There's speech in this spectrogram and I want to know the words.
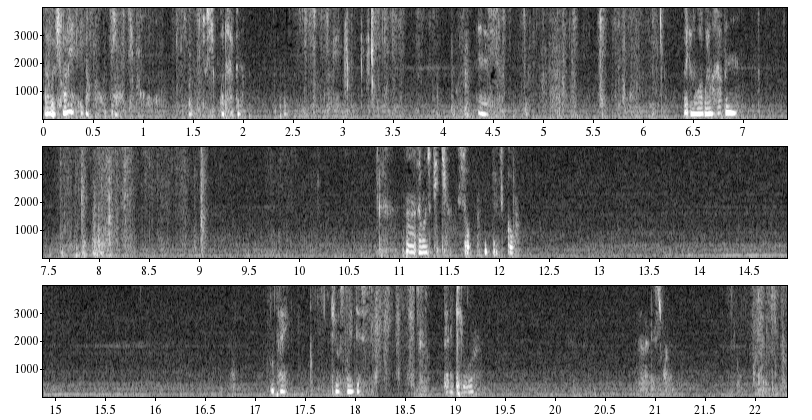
I will try alcohol ink to see what happens. It's wait, what will happen? Uh, I want to peek, so let's go. Okay, just like this. Then pure. And this one. That's my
